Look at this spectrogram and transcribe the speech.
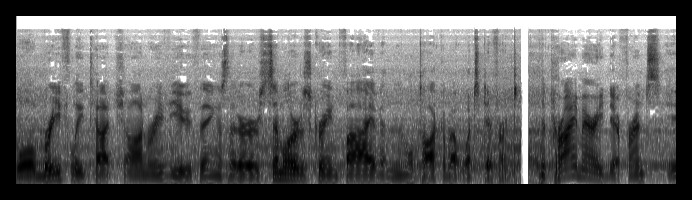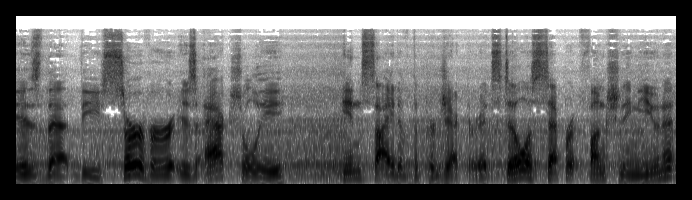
we'll briefly touch on review things that are similar to screen 5 and we'll talk about what's different. The primary difference is that the server is actually inside of the projector. It's still a separate functioning unit,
